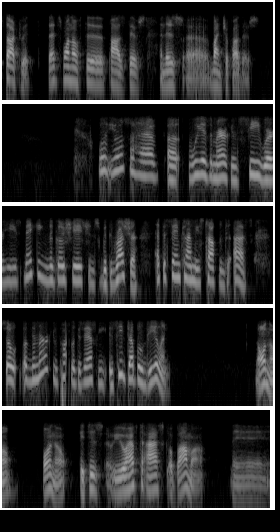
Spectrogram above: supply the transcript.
start with. That's one of the positives, and there's a bunch of others. Well, you also have uh, we as Americans see where he's making negotiations with Russia at the same time he's talking to us. So uh, the American public is asking, is he double dealing? Oh no, oh no. It is. You have to ask Obama. Uh,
